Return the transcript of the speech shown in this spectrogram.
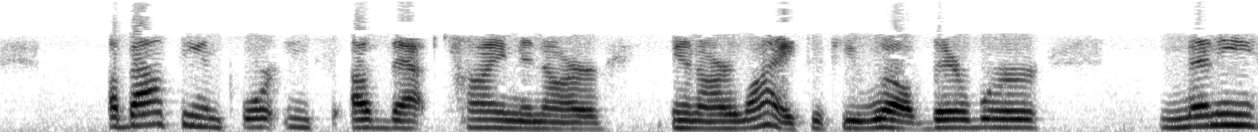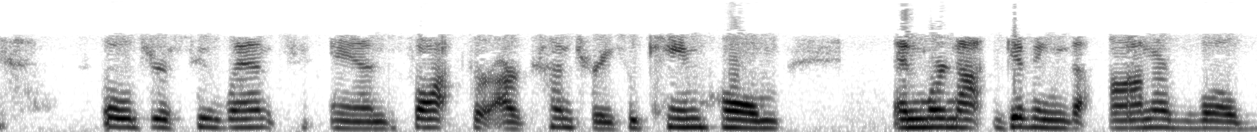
about the importance of that time in our in our life, if you will. There were many soldiers who went and fought for our country who came home and were not giving the honorable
